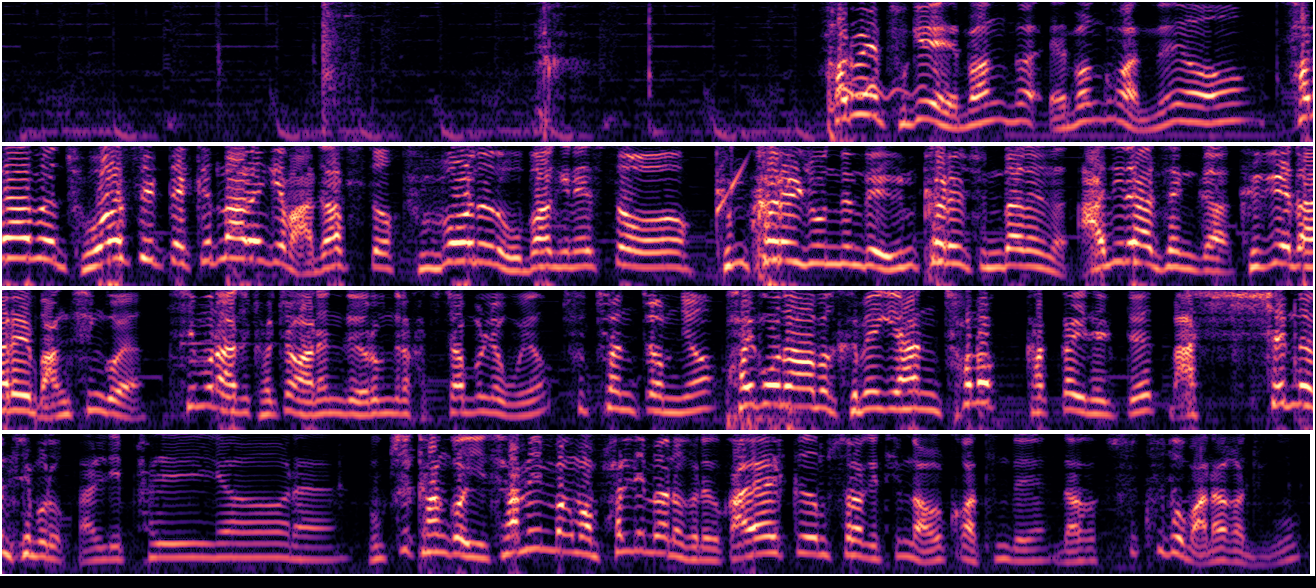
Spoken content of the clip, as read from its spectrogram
하루에 두 개 에반, 에반 거 같네요. 사람은 좋았을 때 끝나는 게 맞았어. 두 번은 오바긴 했어. 금카를 줬는데 은카를 준다는 아니라는 생각. 그게 나를 망친 거야. 팀은 아직 결정 안 했는데 여러분들랑 같이 짜보려고요? 추천점요? 팔고 나오면 금액이 한 천억 가까이 될 듯? 맛있는 팀으로. 빨리 팔려라. 묵직한 거 이 3인방만 팔리면 은 그래도 깔끔스하게 팀 나올 것 같은데. 나 수쿠도 많아가지고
